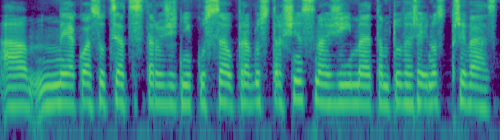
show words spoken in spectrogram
A my jako asociace starožitníků se opravdu strašně snažíme tam tu veřejnost přivést,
